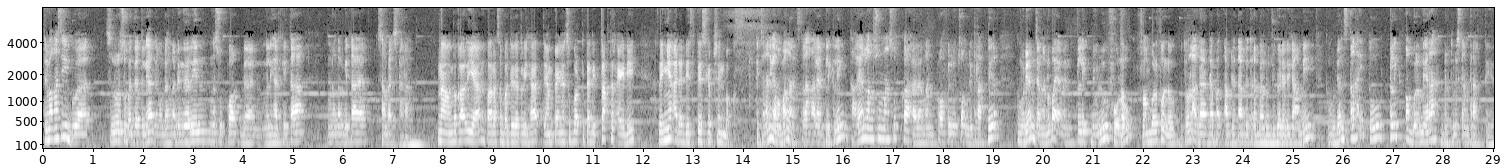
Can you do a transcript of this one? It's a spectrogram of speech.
terima kasih buat seluruh sobat tidak terlihat yang udah ngedengerin ngesupport dan ngelihat kita menonton kita sampai sekarang Nah, untuk kalian, para sobat tidak terlihat yang pengen support kita di Traktor ID, linknya ada di description box. Oke, caranya gampang banget. Setelah kalian klik link, kalian langsung masuk ke halaman profil Lucong di Traktir. Kemudian jangan lupa ya men, klik dulu follow Tombol follow. Betul, agar dapat update-update terbaru juga dari kami. Kemudian setelah itu, klik tombol merah bertuliskan traktir.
